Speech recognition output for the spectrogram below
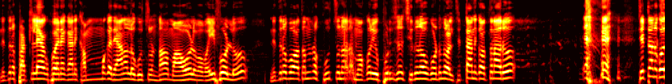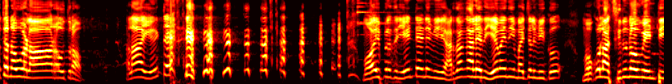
నిద్ర పట్టలేకపోయినా కానీ కమ్మగా ధ్యానంలో కూర్చుంటున్నాం. మా వాళ్ళు మా వైఫ్ వాళ్ళు నిద్రపోతున్నారు కూర్చున్నారు మొక్కలు ఎప్పుడు చూసినా చిరునవ్వు ఉంటుంది వాళ్ళు తిట్టడానికి వస్తున్నారు. తిట్టడానికి వస్తే నవ్వు అలా నవ్వుతున్నాం అలా ఏంటే? మా వైపు పిల్లలు, ఏంటండి మీ అర్థం కాలేదు? ఏమైంది ఈ మధ్యలో మీకు? మొక్కలు ఆ చిరునవ్వు ఏంటి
